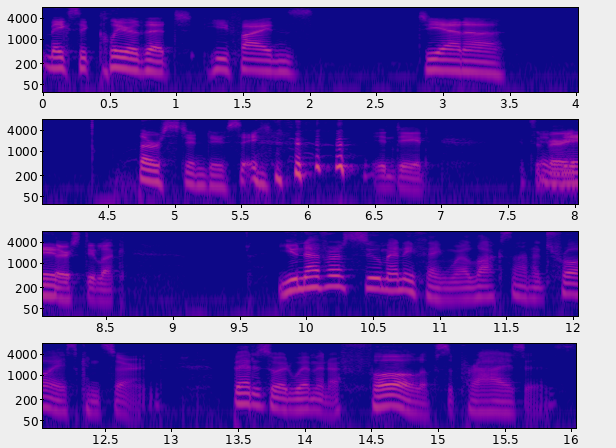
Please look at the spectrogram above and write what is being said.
makes it clear that he finds Deanna thirst inducing. Indeed. It's a very thirsty look. You never assume anything where Lwaxana Troi is concerned. Betazoid women are full of surprises.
